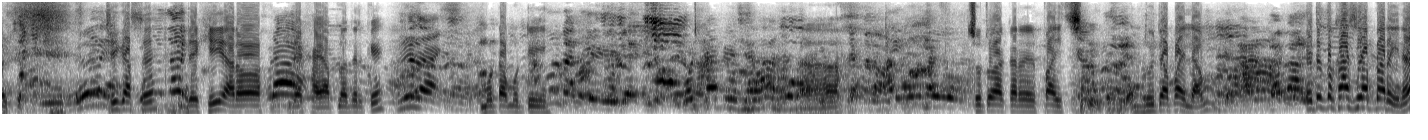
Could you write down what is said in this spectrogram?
আচ্ছা। ঠিক আছে দেখি আরও দেখাই আপনাদেরকে। মোটামুটি ছোট আকারের পাইছি দুইটা পাইলাম। এটা তো খাসি আপনারই না?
